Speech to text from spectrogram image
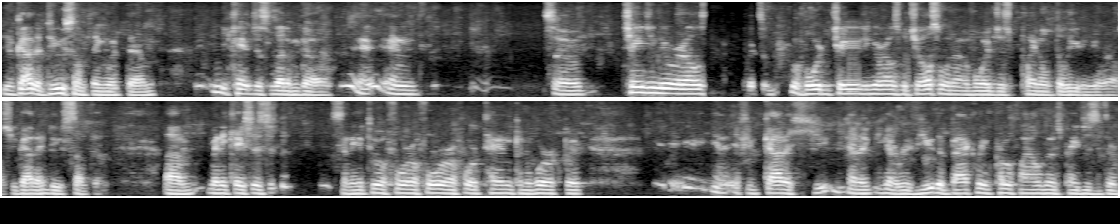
You've got to do something with them. You can't just let them go. And, and so changing URLs, it's avoiding changing URLs, but you also want to avoid just plain old deleting URLs. You got to do something. Um, many cases, sending it to a 404 or a 410 can work, but you know, if you've got a you got to you got to review the backlink profile of those pages. If they're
